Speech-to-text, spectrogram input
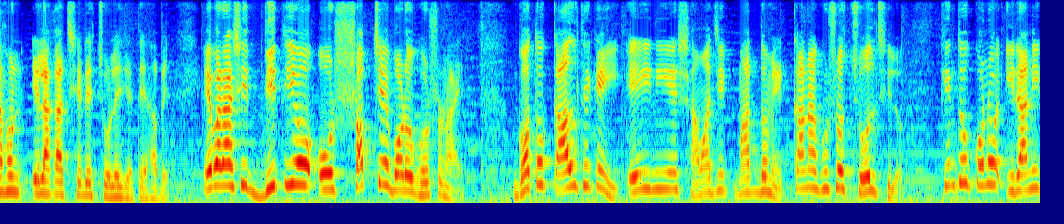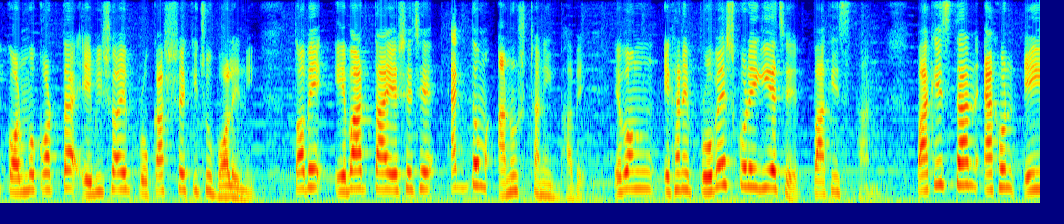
এখন এলাকা ছেড়ে চলে যেতে হবে। এবার আসি দ্বিতীয় ও সবচেয়ে বড় ঘোষণায়। গতকাল থেকেই এই নিয়ে সামাজিক মাধ্যমে কানাঘুষো চলছিল, কিন্তু কোনো ইরানি কর্মকর্তা এ বিষয়ে প্রকাশ্যে কিছু বলেনি। তবে এবার তা এসেছে একদম আনুষ্ঠানিকভাবে এবং এখানে প্রবেশ করে গিয়েছে পাকিস্তান। পাকিস্তান এখন এই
